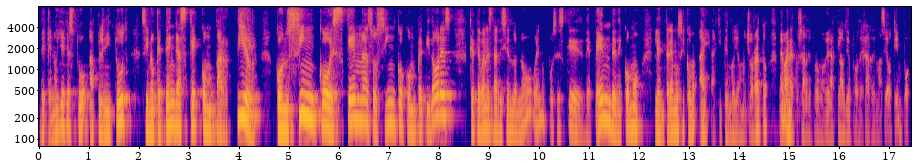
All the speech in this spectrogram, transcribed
de que no llegues tú a plenitud, sino que tengas que compartir con cinco esquemas o cinco competidores que te van a estar diciendo, no, bueno, pues es que depende de cómo le entremos y cómo, ay, aquí tengo ya mucho rato, me van a acusar de promover a Claudia por dejar demasiado tiempo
